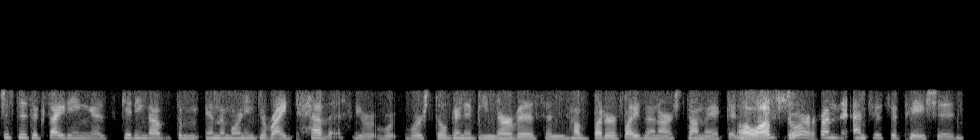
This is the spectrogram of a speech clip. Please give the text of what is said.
just as exciting as getting up the, in the morning to ride Tevis. You're, we're, we're still going to be nervous and have butterflies in our stomach, and oh, I'm sure. from the anticipation.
